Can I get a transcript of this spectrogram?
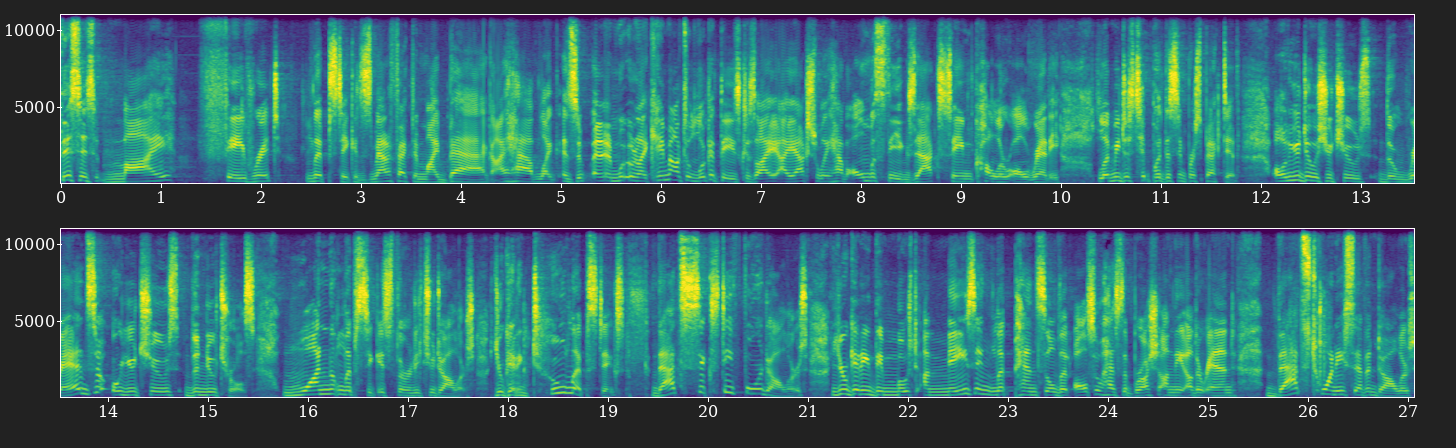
This is my favorite lipstick. As a matter of fact, in my bag, I have like, as, and when I came out to look at these, because I, I, actually have almost the exact same color already. Let me just put this in perspective. All you do is you choose the reds or you choose the neutrals. One lipstick is $32. You're getting two lipsticks. That's $64. You're getting the most amazing lip pencil that also has the brush on the other end. That's $27.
